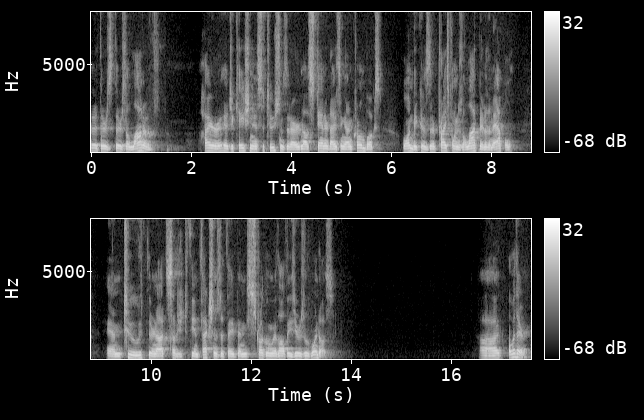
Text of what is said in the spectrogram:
There, there's, there's a lot of higher education institutions that are now standardizing on Chromebooks. One, because their price point is a lot better than Apple. And two, they're not subject to the infections that they've been struggling with all these years with Windows. Uh, Over there.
